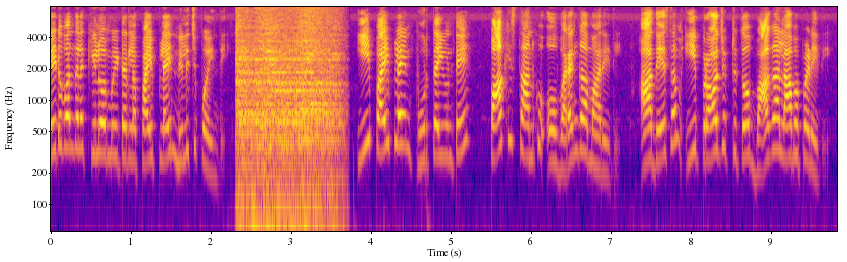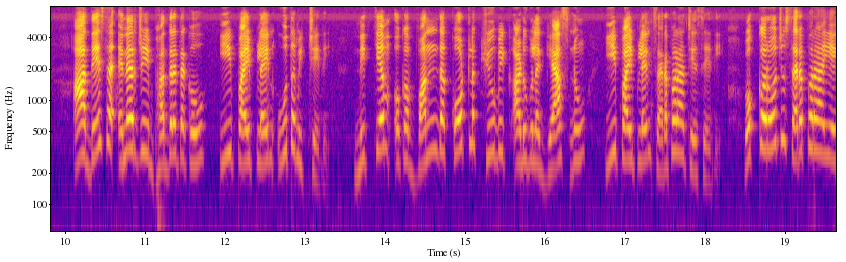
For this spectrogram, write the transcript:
ఏడు వందల కిలోమీటర్ల పైప్లైన్ నిలిచిపోయింది. ఈ పైప్లైన్ పూర్తయుంటే పాకిస్తాన్కు ఓ వరంగా మారేది. ఆ దేశం ఈ ప్రాజెక్టుతో బాగా లాభపడేది. ఆ దేశ ఎనర్జీ భద్రతకు ఈ పైప్లైన్ ఊతమిచ్చేది. నిత్యం ఒక వంద కోట్ల క్యూబిక్ అడుగుల గ్యాస్ను ఈ పైప్లైన్ సరఫరా చేసేది. ఒక్కరోజు సరఫరా అయ్యే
